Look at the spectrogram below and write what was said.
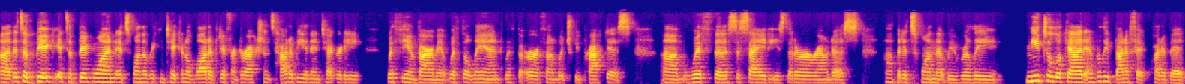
uh, it's a big it's a big one. It's one that we can take in a lot of different directions how to be in integrity with the environment, with the land, with the earth on which we practice, um, with the societies that are around us. Uh, but it's one that we really need to look at and really benefit quite a bit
